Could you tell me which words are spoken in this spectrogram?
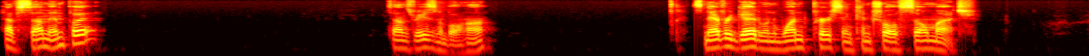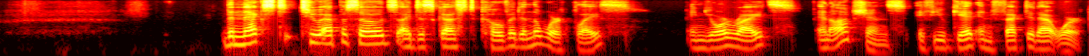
have some input? Sounds reasonable, huh? It's never good when one person controls so much. The next two episodes, I discussed COVID in the workplace and your rights and options if you get infected at work.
